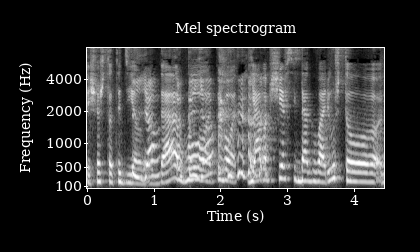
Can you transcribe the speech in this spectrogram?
еще что-то делает. Я. Да? вот, я. вот. Я вообще всегда говорю, что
